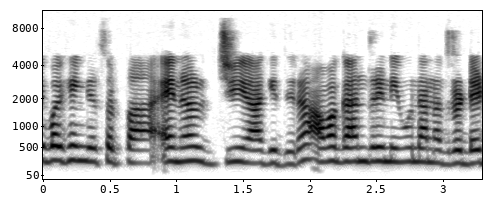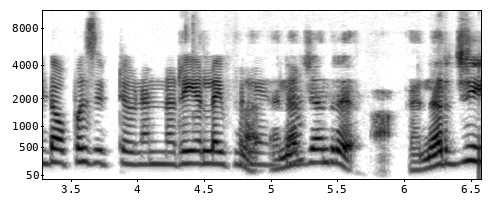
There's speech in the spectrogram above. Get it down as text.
ಇವಾಗ ಹೆಂಗೆ ಸ್ವಲ್ಪ ಎನರ್ಜಿ ಆಗಿದ್ದೀರಾ ಅವಾಗ ಅಂದ್ರೆ ನೀವು ನಾನು ಅದ್ರ ಡೆಡ್ ಆಪೋಸಿಟ್ ನನ್ನ ರಿಯಲ್ ಲೈಫ್ ಅಲ್ಲಿ ಎನರ್ಜಿ ಅಂದ್ರೆ ಎನರ್ಜಿ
